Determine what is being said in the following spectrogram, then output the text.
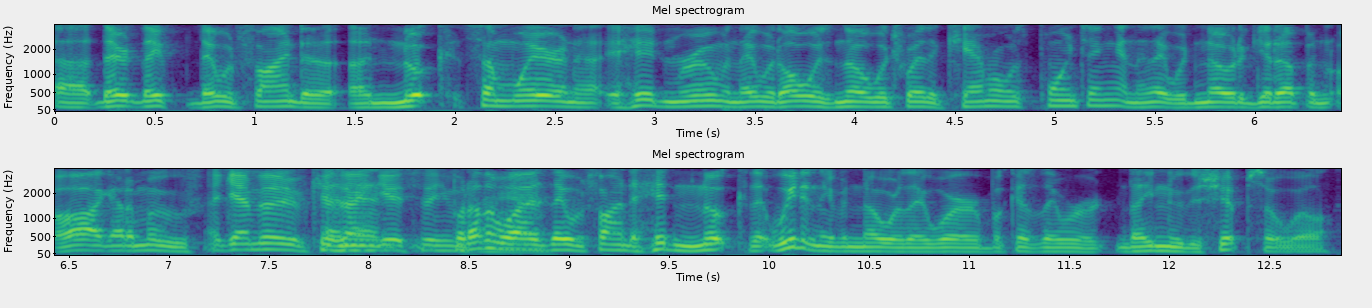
Uh, they they they would find a, a nook somewhere in a, a hidden room, and they would always know which way the camera was pointing, and then they would know to get up and oh, I got to move. I gotta move because I can get seen. But otherwise, they would find a hidden nook that we didn't even know where they were because they were they knew the ship so well,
